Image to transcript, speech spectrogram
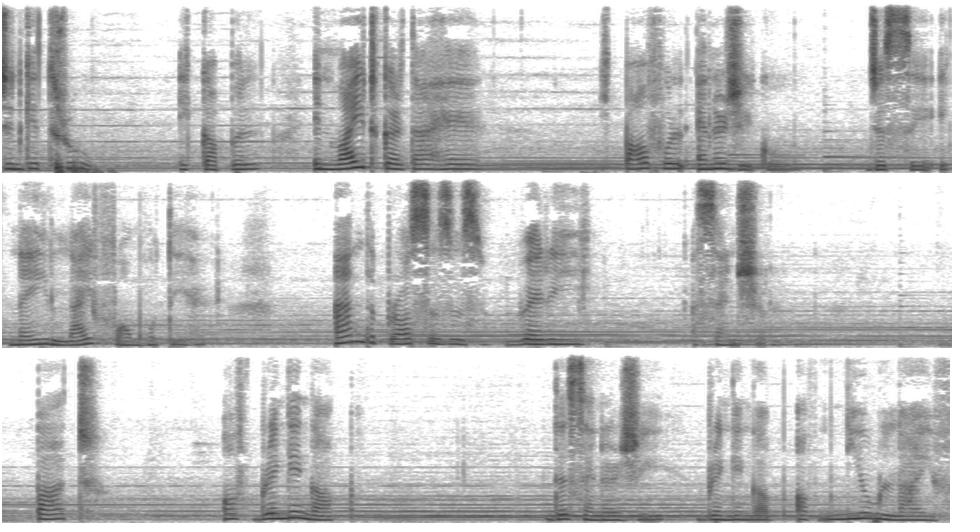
जिनके थ्रू एक कपल इनवाइट करता है एक पावरफुल एनर्जी को, जिससे एक नई लाइफ फॉर्म होती है। And the process is very essential part of bringing up this energy bringing up of new life.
